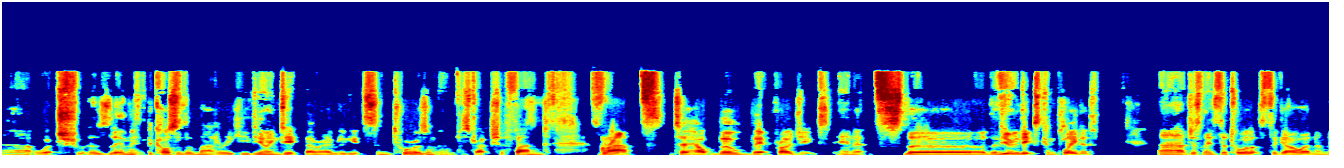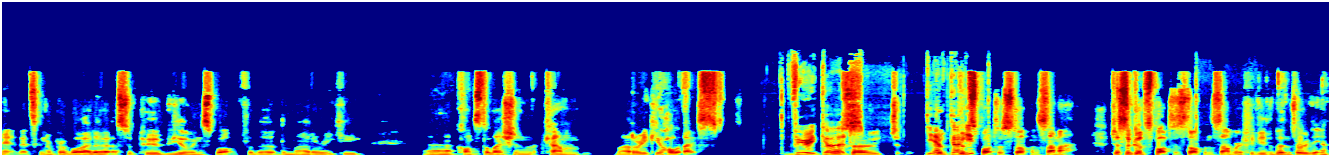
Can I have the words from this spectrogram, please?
Uh, which is and because of the Matariki viewing deck, they were able to get some tourism infrastructure fund grants to help build that project. And it's the the viewing deck's completed. Uh, it just needs the toilets to go in, and that, that's going to provide a, a superb viewing spot for the the Matariki uh, constellation come Matariki holidays. Very good. So, yep, good, good spot to stop in summer. Just a good spot to stop in summer if you've ever been through there.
